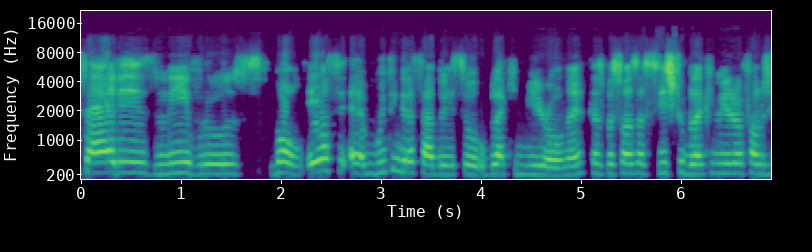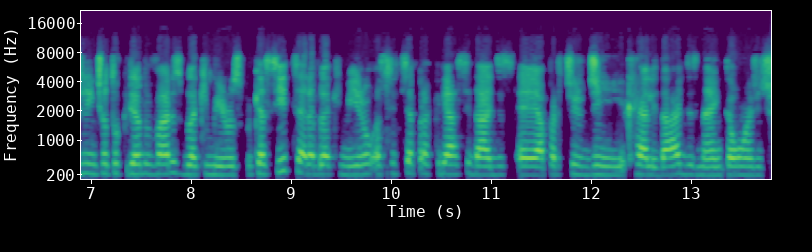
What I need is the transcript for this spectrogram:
Séries, livros. Bom, eu é muito engraçado isso, o Black Mirror, né? Que as pessoas assistem o Black Mirror e falam, gente, eu tô criando vários Black Mirrors, porque a Cities era Black Mirror, a Cities é para criar cidades é, a partir de realidades, né? Então a gente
